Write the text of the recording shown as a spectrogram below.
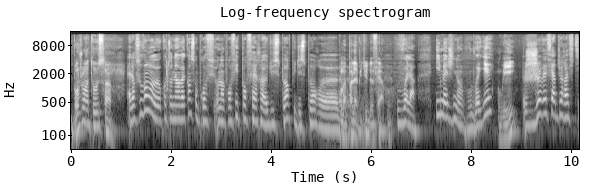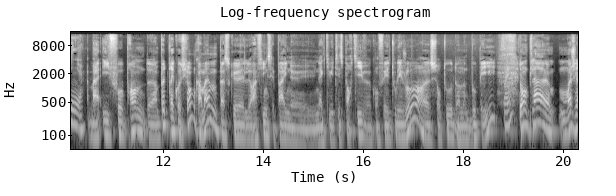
Bonjour à tous. Alors souvent, euh, quand on est en vacances, on, on en profite pour faire euh, du sport, puis du sport... Euh, on n'a pas l'habitude de faire. Voilà. Imaginons, vous voyez Oui. Je vais faire du rafting. Bah, il faut prendre un peu de précaution quand même, parce que le rafting, c'est pas une, une, activité sportive qu'on fait tous les jours, surtout dans notre beau pays. Oui. Donc là, moi j'ai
